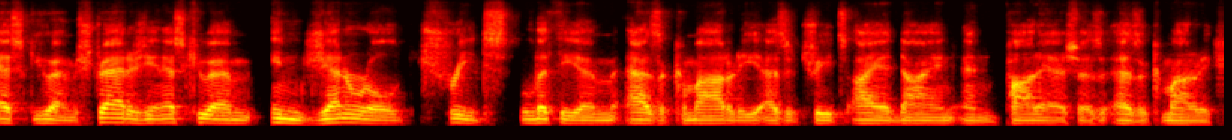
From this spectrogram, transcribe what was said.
SQM strategy. And SQM in general treats lithium as a commodity, as it treats iodine and potash as, as a commodity.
